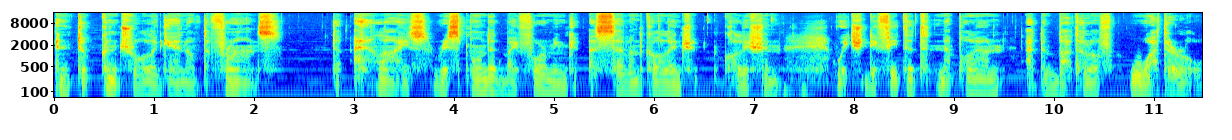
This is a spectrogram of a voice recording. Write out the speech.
and took control again of the France. The Allies responded by forming a seventh coalition which defeated Napoleon at the Battle of Waterloo.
